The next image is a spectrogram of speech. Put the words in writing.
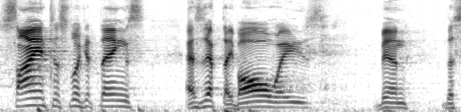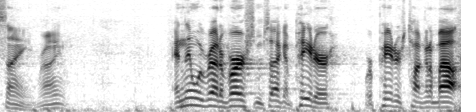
scientists look at things as if they've always been the same, right? And then we read a verse from 2 Peter where Peter's talking about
